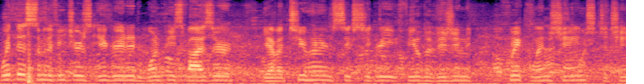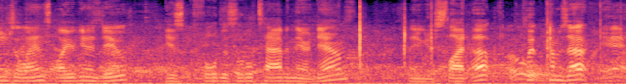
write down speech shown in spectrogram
With this, some of the features: integrated one-piece visor. You have a 260 degree field of vision, quick lens change to change the lens. All you're gonna do is fold this little tab in there down. Then you're gonna slide up. Clip oh. comes out. Yeah,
